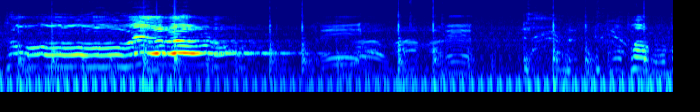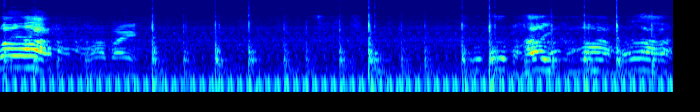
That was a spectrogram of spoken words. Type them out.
તું એ રવણું રે બાબા રે ભાઈ. ખમા ભલા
